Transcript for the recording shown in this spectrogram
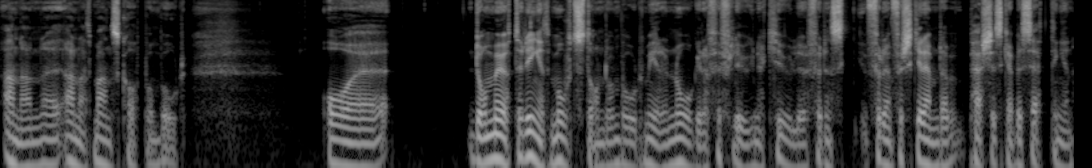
annan, eh, annat manskap ombord. Och eh, de möter inget motstånd ombord mer än några förflugna kulor för den, för den förskrämda persiska besättningen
